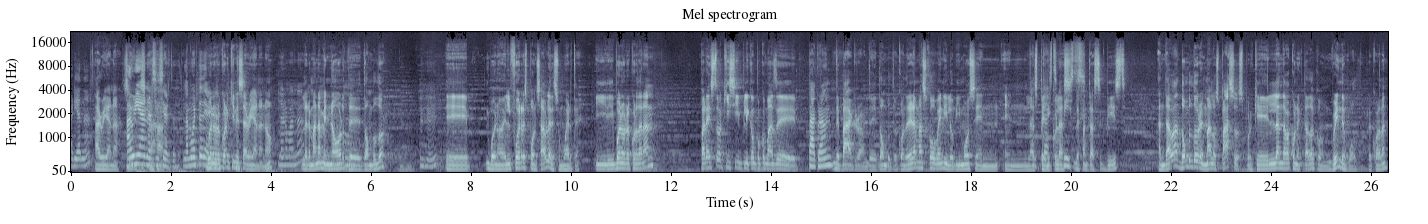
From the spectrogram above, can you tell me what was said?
¿Ariana? Ariana. sí, Ariana, sí, cierto. La muerte de Bueno, recuerden quién es Ariana, ¿no? ¿La hermana? La hermana menor de Dumbledore. Eh, bueno, él fue responsable de su muerte. Y bueno, recordarán, para esto aquí sí implica un poco más de, Background. de background de Dumbledore. Cuando él era más joven y lo vimos en, en las Fantastic películas Beasts. de Fantastic Beast, andaba Dumbledore en malos pasos porque él andaba conectado con Grindelwald, ¿recuerdan?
